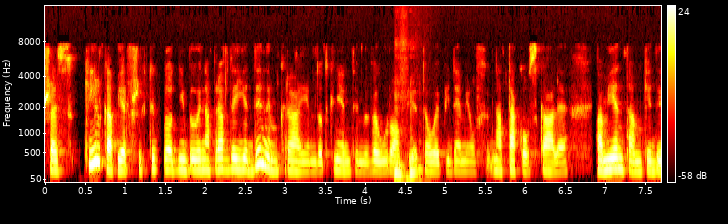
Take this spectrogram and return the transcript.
przez kilka pierwszych tygodni były naprawdę jedynym krajem dotkniętym w Europie mhm. tą epidemią na taką skalę. Pamiętam, kiedy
